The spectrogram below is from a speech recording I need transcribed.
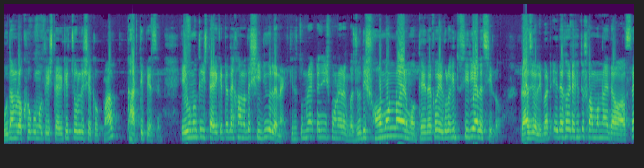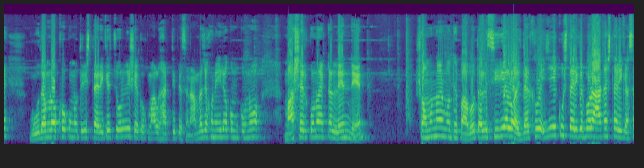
গুদাম রক্ষক উনত্রিশ তারিখে চল্লিশ একক মাল ঘাটতি পেয়েছেন। এই উনত্রিশ তারিখেটা দেখো আমাদের শিডিউলে নাই, কিন্তু তোমরা একটা জিনিস মনে রাখবা, যদি সমন্বয়ের মধ্যে, দেখো এগুলো কিন্তু সিরিয়ালে ছিল গ্রাজুয়ালি বাট এই দেখো এটা কিন্তু সমন্বয় দেওয়া আছে। গুদাম রক্ষক উনত্রিশ তারিখে চল্লিশ একক মাল ঘাটতি পেয়েছেন। আমরা যখন এইরকম কোনো মাসের কোনো একটা লেনদেন সমন্বয়ের মধ্যে পাবো, তাহলে সিরিয়াল ওয়াইজ দেখো, এই যে একুশ তারিখের পরে আঠাশ তারিখ আছে,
